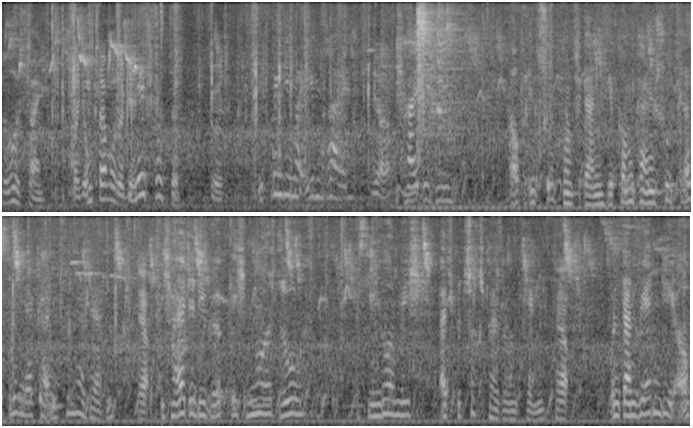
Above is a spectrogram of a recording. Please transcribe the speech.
So ist fein. Soll ich umklappen oder Nee, ist gut. Ich bring die mal eben rein. Ja. Ich halte die auch in Zukunft dann. Hier kommen keine Schulklassen mehr, keine Kindergärten. Ja. Ich halte die wirklich nur so, dass die nur mich als Bezugsperson kennen. Ja. Und dann werden die auch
